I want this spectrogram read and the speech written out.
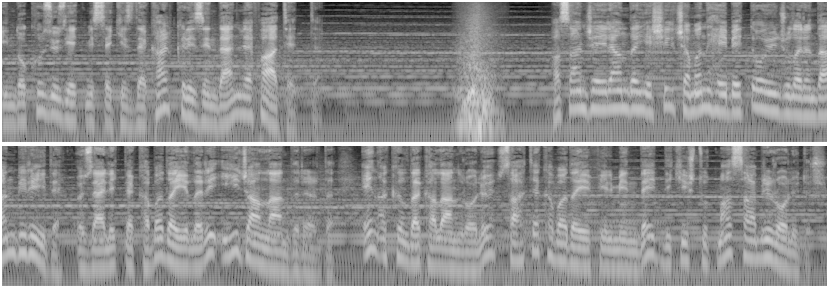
1978'de kalp krizinden vefat etti. Hasan Ceylan da Yeşilçam'ın heybetli oyuncularından biriydi. Özellikle kabadayıları iyi canlandırırdı. En akılda kalan rolü Sahte Kabadayı filminde dikiş tutmaz Sabri rolüdür.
